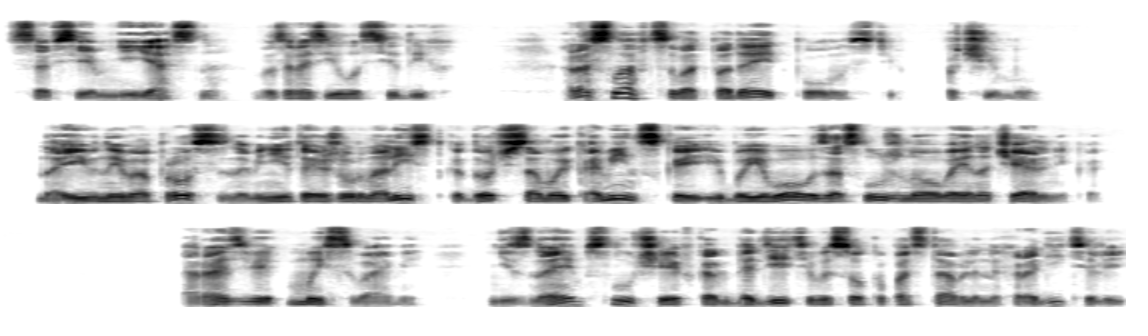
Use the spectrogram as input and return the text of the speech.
«Совсем не ясно», — возразила Седых. «Рославцева отпадает полностью. Почему?» Наивный вопрос, знаменитая журналистка, дочь самой Каминской и боевого заслуженного военачальника. А разве мы с вами Не знаем случаев, когда дети высокопоставленных родителей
